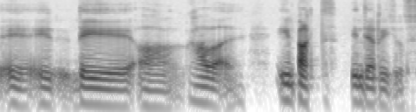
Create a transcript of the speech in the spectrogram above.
they, they uh, have impact in the regions.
